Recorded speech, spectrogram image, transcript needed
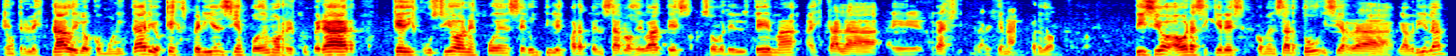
entre el Estado y lo comunitario? ¿Qué experiencias podemos recuperar? ¿Qué discusiones pueden ser útiles para pensar los debates sobre el tema a escala eh, regional? Perdón. Ticio, ahora si quieres comenzar tú y cierra Gabriela.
